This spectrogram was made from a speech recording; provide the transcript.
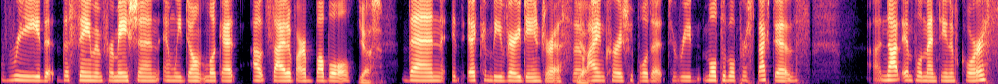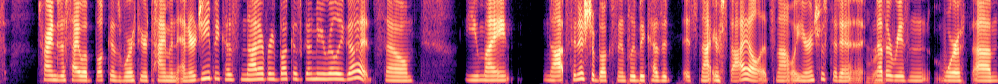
read the same information and we don't look at outside of our bubble, yes. then it, it can be very dangerous. So Yes. I encourage people to, to read multiple perspectives, uh, not implementing, of course, trying to decide what book is worth your time and energy because not every book is going to be really good. So you might not finish a book simply because it, it's not your style. It's not what you're interested in. Right. Another reason worth, um,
